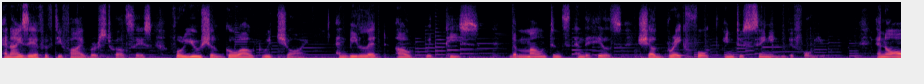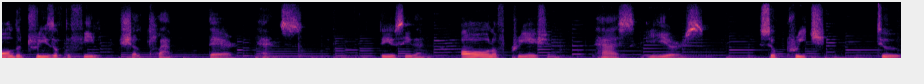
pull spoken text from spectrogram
And Isaiah 55, verse 12 says, For you shall go out with joy and be led out with peace. The mountains and the hills shall break forth into singing before you, and all the trees of the field shall clap their hands. Do you see that? All of creation has ears. So preach to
